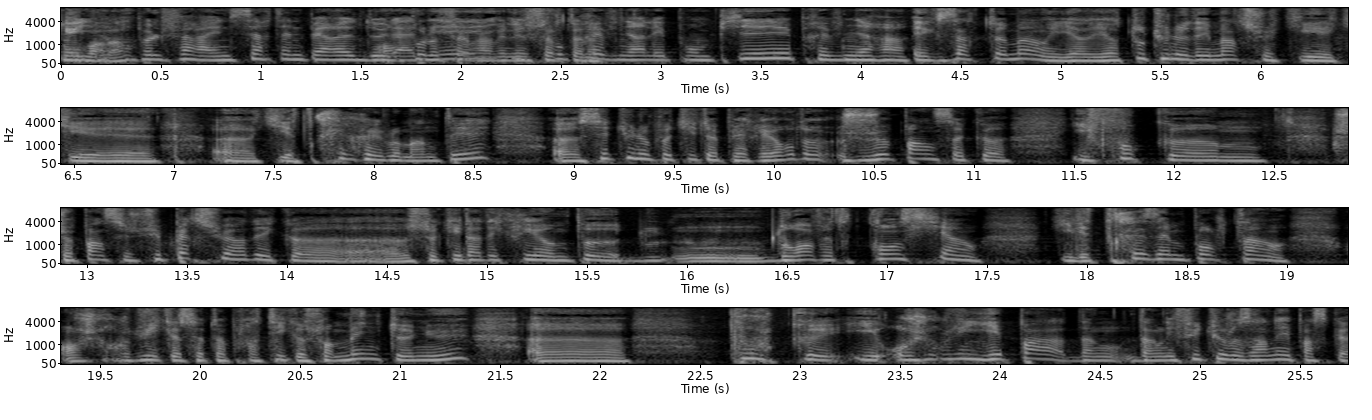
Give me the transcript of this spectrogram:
Il, on peut le faire à une certaine période de l'année. Il faut prévenir les pompiers, prévenir. Exactement. Il y, a, il y a toute une démarche qui est qui est euh, qui est très réglementée. Euh, c'est une petite période. Je pense que il faut que je pense, je suis persuadé que euh, ce qu'il a décrit un peu doivent être conscients qu'il est très important aujourd'hui que cette pratique soit maintenue. Euh, pour qu'aujourd'hui il n'y ait pas dans, dans, les futures années, parce que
